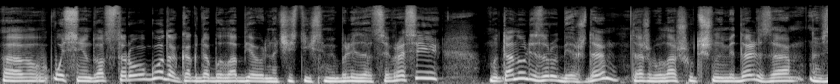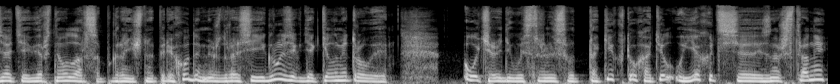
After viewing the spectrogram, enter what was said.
осенью 22 года, когда была объявлена частичная мобилизация в России, мы тонули за рубеж, да? Даже была шуточная медаль за взятие Верхнего Ларса пограничного перехода между Россией и Грузией, где километровые очереди выстроились вот таких, кто хотел уехать э, из нашей страны,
